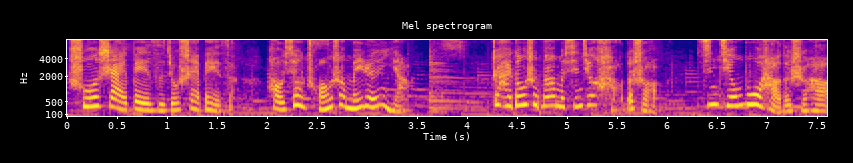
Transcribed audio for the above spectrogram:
说晒被子就晒被子，好像床上没人一样。这还都是妈妈心情好的时候，心情不好的时候，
